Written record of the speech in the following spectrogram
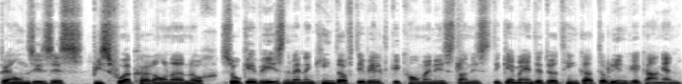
Bei uns ist es bis vor Corona noch so gewesen, wenn ein Kind auf die Welt gekommen ist, dann ist die Gemeinde dorthin gratulieren gegangen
